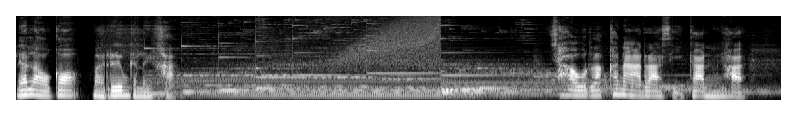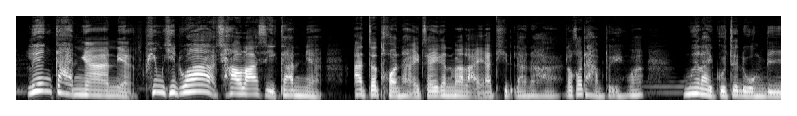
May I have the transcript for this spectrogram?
แล้วเราก็มาเริ่มกันเลยค่ะาวลัคนาราศีกันค่ะ เรื่องการงานเนี่ย พิมพ์คิดว่าชาวราศีกันเนี่ย อาจจะถอนหายใจกันมาหลายอาทิตย์แล้วนะคะ แล้วก็ถามตัวเองว่า เมื่อไหร่กูจะดวงดี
